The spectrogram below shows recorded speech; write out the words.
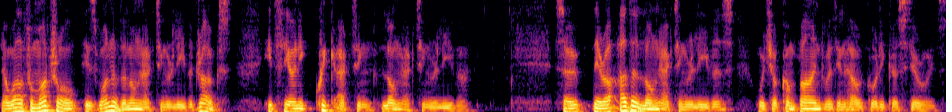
Now, while formoterol is one of the long acting reliever drugs, it's the only quick acting long acting reliever. So there are other long acting relievers which are combined with inhaled corticosteroids.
